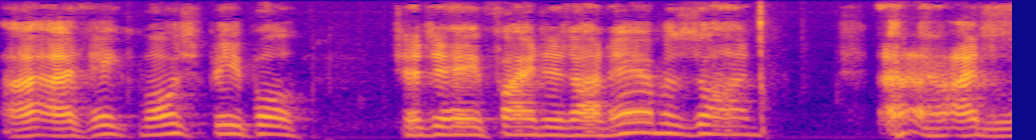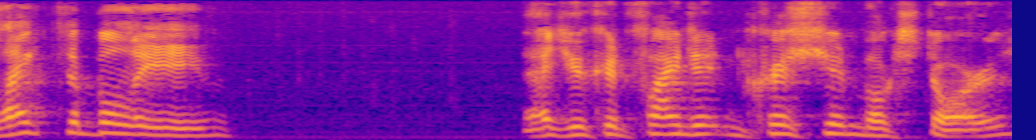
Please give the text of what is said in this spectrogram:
I, I, think most people today find it on Amazon. I'd like to believe that you could find it in Christian bookstores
